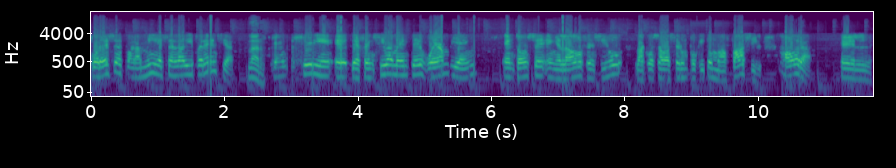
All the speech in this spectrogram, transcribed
Por eso, para mí, esa es la diferencia. Claro. Kansas City eh, defensivamente juegan bien, entonces en el lado ofensivo la cosa va a ser un poquito más fácil. Ahora, el,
